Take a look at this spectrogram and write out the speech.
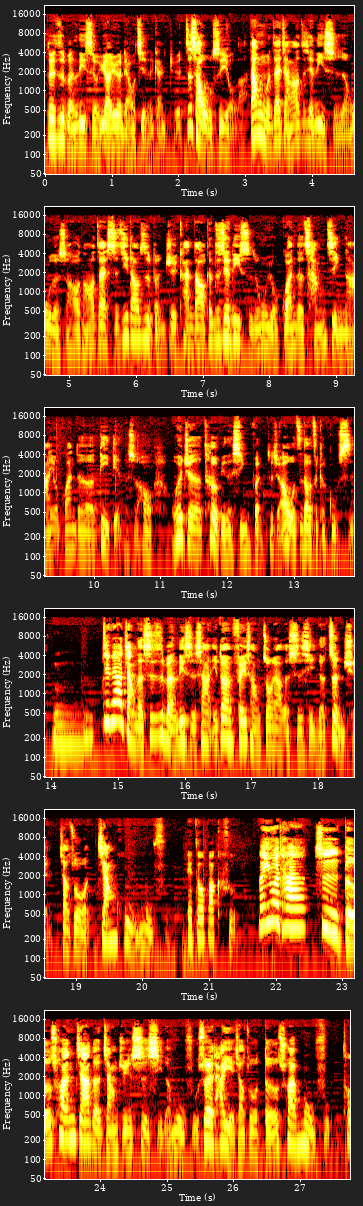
对日本历史有越来越了解的感觉？至少我是有啦。当我们在讲到这些历史人物的时候，然后在实际到日本去看到跟这些历史人物有关的场景啊、有关的地点的时候，我会觉得特别的兴奋，就觉得哦，我知道这个故事。嗯，今天要讲的是日本历史上一段非常重要的时期的政权，叫做江户幕府。江戸幕府，那因为他是德川家的将军世袭的幕府，所以他也叫做德川幕府。徳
